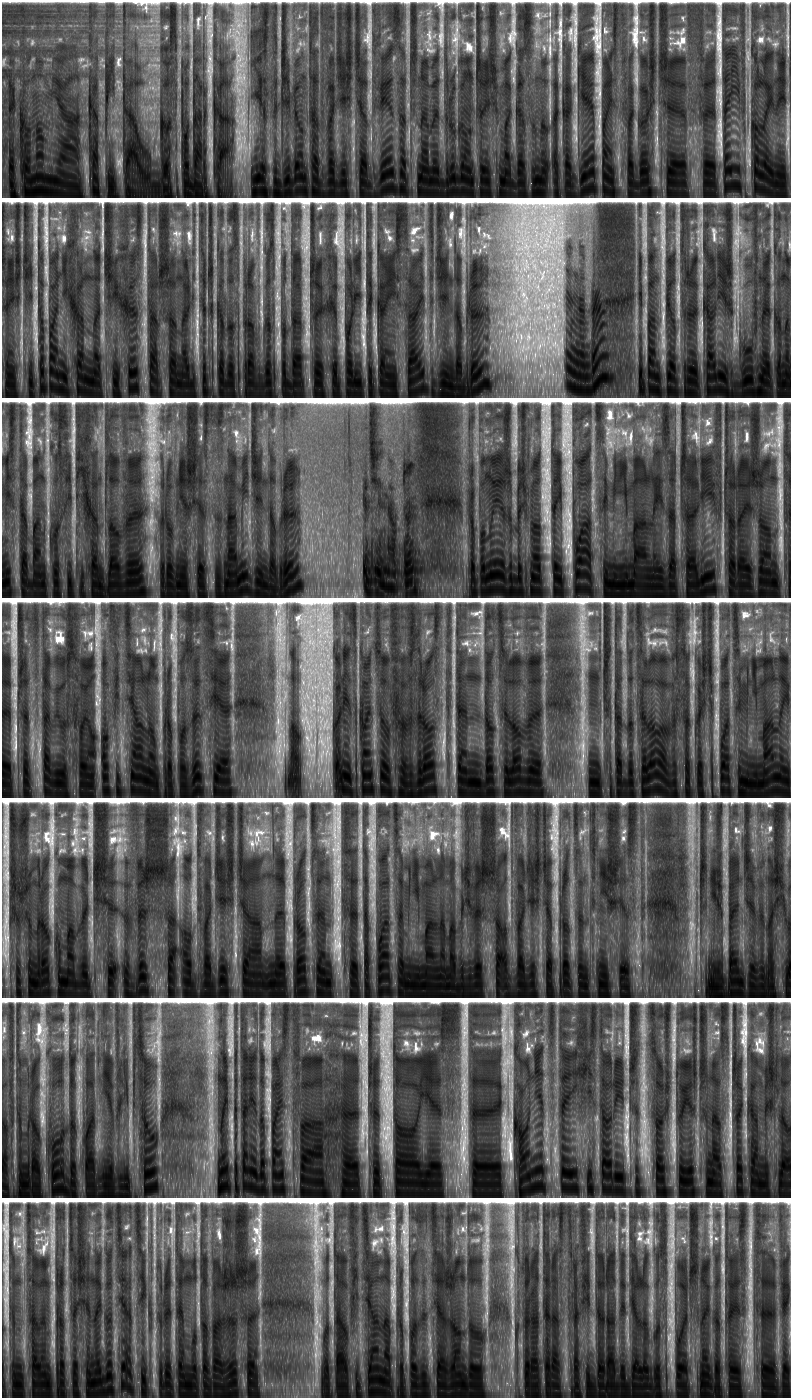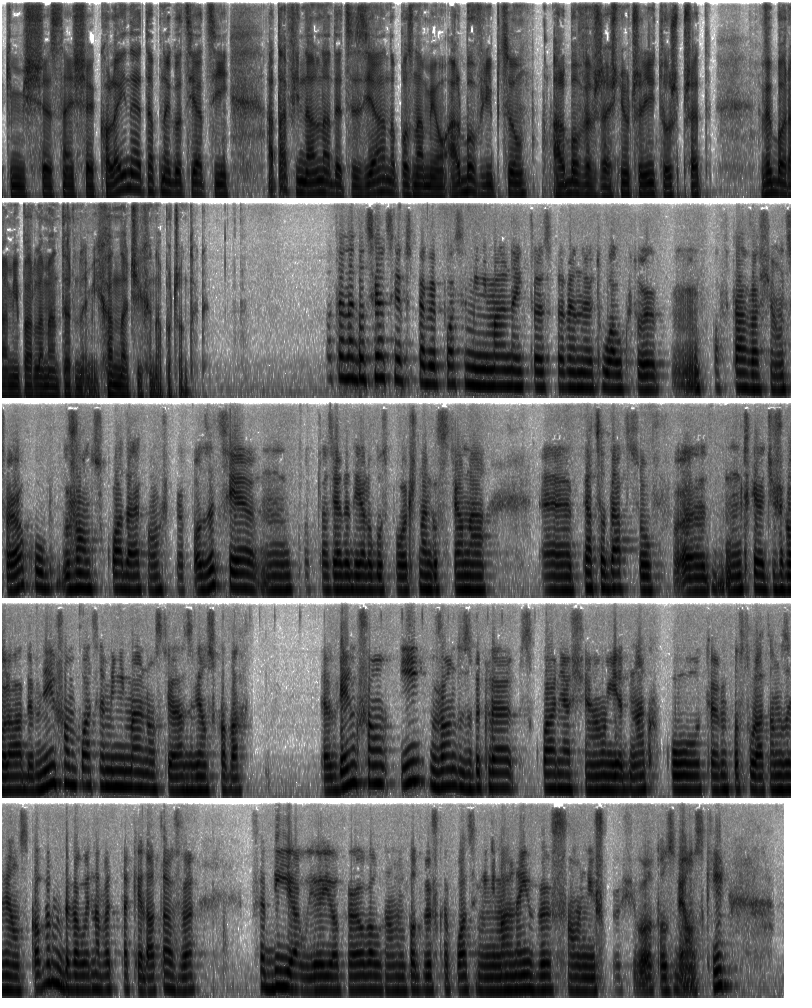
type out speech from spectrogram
Ekonomia, kapitał, gospodarka. Jest 9.22, zaczynamy drugą część magazynu EKG. Państwa goście w tej i w kolejnej części to pani Hanna Cichy, starsza analityczka do spraw gospodarczych Polityka Insight. Dzień dobry. Dzień dobry. I pan Piotr Kalisz, główny ekonomista Banku City Handlowy, również jest z nami. Dzień dobry. Dzień dobry. Proponuję, żebyśmy od tej płacy minimalnej zaczęli. Wczoraj rząd przedstawił swoją oficjalną propozycję. No, Koniec końców wzrost ten docelowy, czy ta docelowa wysokość płacy minimalnej w przyszłym roku ma być wyższa o 20%. Ta płaca minimalna ma być wyższa o 20% niż jest, czy niż będzie wynosiła w tym roku, dokładnie w lipcu. No i pytanie do Państwa, e, czy to jest e, koniec tej historii, czy coś tu jeszcze nas czeka? Myślę o tym całym procesie negocjacji, który temu towarzyszy, bo ta oficjalna propozycja rządu, która teraz trafi do Rady Dialogu Społecznego, to jest e, w jakimś sensie kolejny etap negocjacji, a ta finalna decyzja, no poznamy ją albo w lipcu, albo we wrześniu, czyli tuż przed wyborami parlamentarnymi. Hanna Cichy na początek. No, te negocjacje w sprawie płacy minimalnej to jest pewien rytuał, który mm, powtarza się co roku. Rząd składa jakąś propozycję. Mm, Podczas Rady Dialogu Społecznego strona e, pracodawców e, twierdzi, że wolałaby mniejszą płacę minimalną, strona związkowa większą i rząd zwykle skłania się jednak ku tym postulatom związkowym. Bywały nawet takie lata, że przebijał je i oferował tam podwyżkę płacy minimalnej wyższą niż prosiły o to związki.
